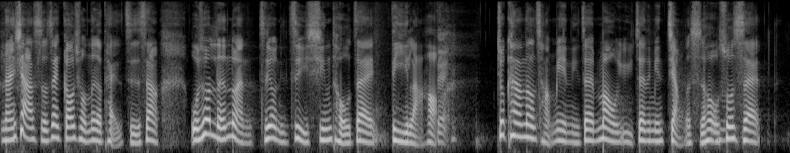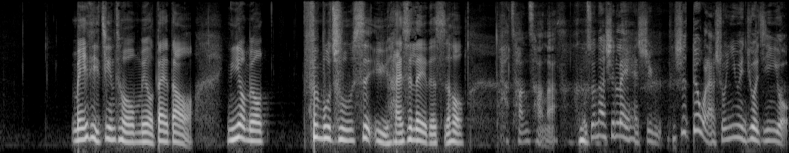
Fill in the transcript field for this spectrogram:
南下的时候，在高雄那个台子上，我说冷暖只有你自己心头在滴啦，哈。对，就看到那个场面，你在冒雨在那边讲的时候，说实在，媒体镜头没有带到，你有没有分不出是雨还是泪的时候？常常啊，我说那是泪还是雨？可是对我来说，因为就已经有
